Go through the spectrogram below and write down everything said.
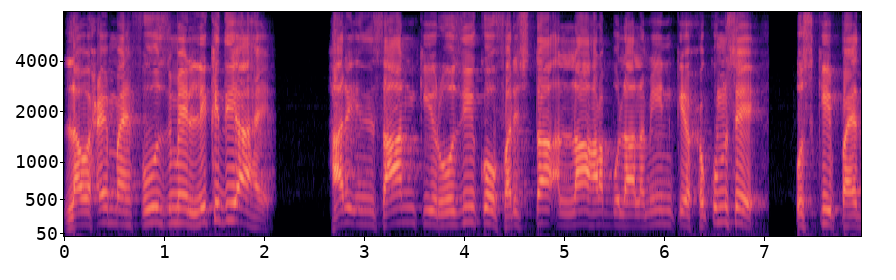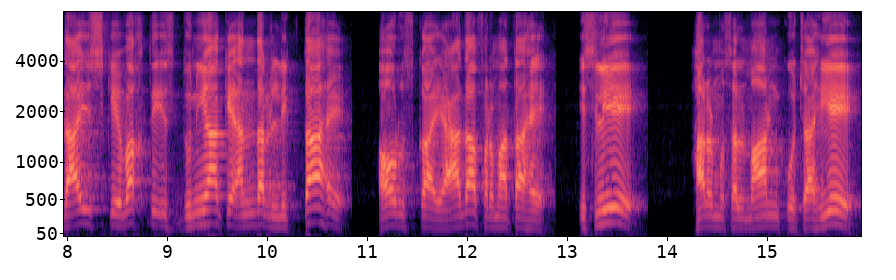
لوح محفوظ میں لکھ دیا ہے۔ ہر انسان کی روزی کو فرشتہ اللہ رب العالمین کے حکم سے اس کی پیدائش کے وقت اس دنیا کے اندر لکھتا ہے اور اس کا اعادہ فرماتا ہے۔ اس لیے ہر مسلمان کو چاہیے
